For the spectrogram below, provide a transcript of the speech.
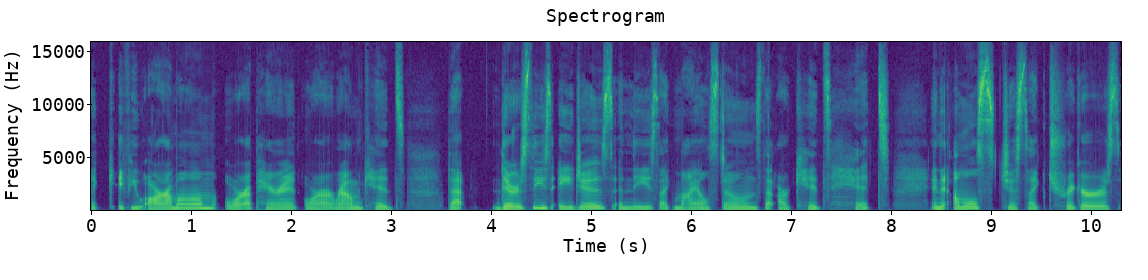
like, if you are a mom or a parent or around kids, that there's these ages and these like milestones that our kids hit, and it almost just like triggers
